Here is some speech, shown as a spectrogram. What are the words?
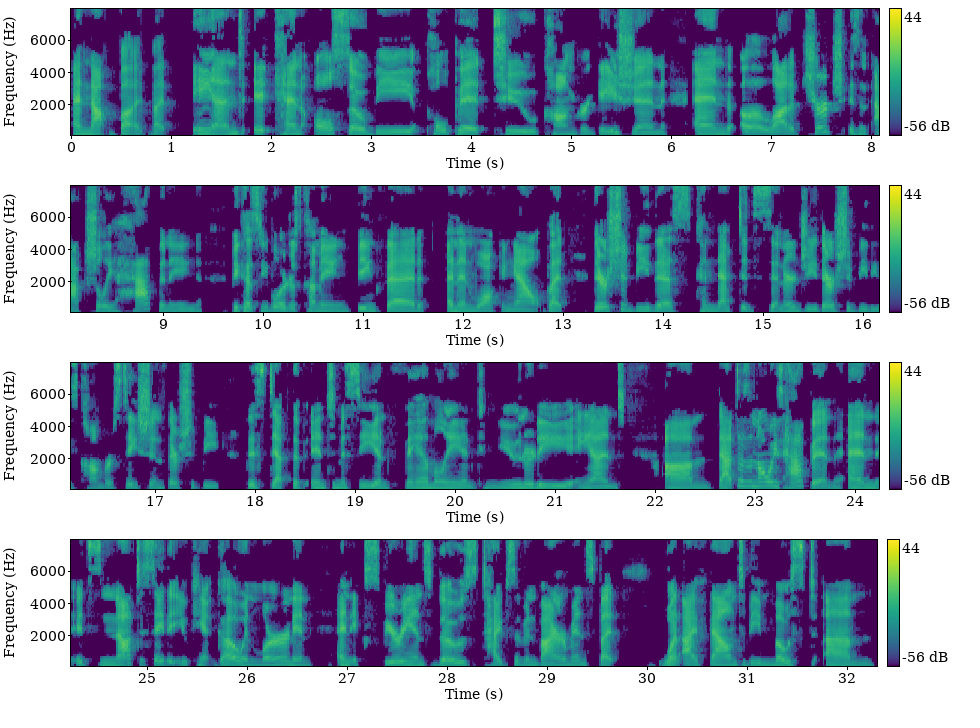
and not but, but and it can also be pulpit to congregation and a lot of church isn't actually happening because people are just coming being fed and then walking out. But there should be this connected synergy. There should be these conversations. There should be this depth of intimacy and family and community and um, that doesn't always happen and it's not to say that you can't go and learn and and experience those types of environments but what I found to be most um,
